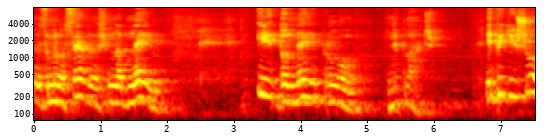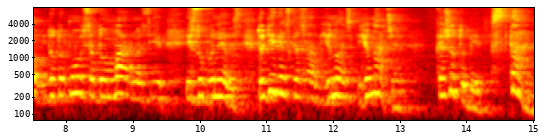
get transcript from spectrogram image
змилосердивши над нею, і до неї промовив, не плач. І підійшов, і доторкнувся до марності і зупинились. Тоді він сказав, юначе, кажу тобі, встань.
